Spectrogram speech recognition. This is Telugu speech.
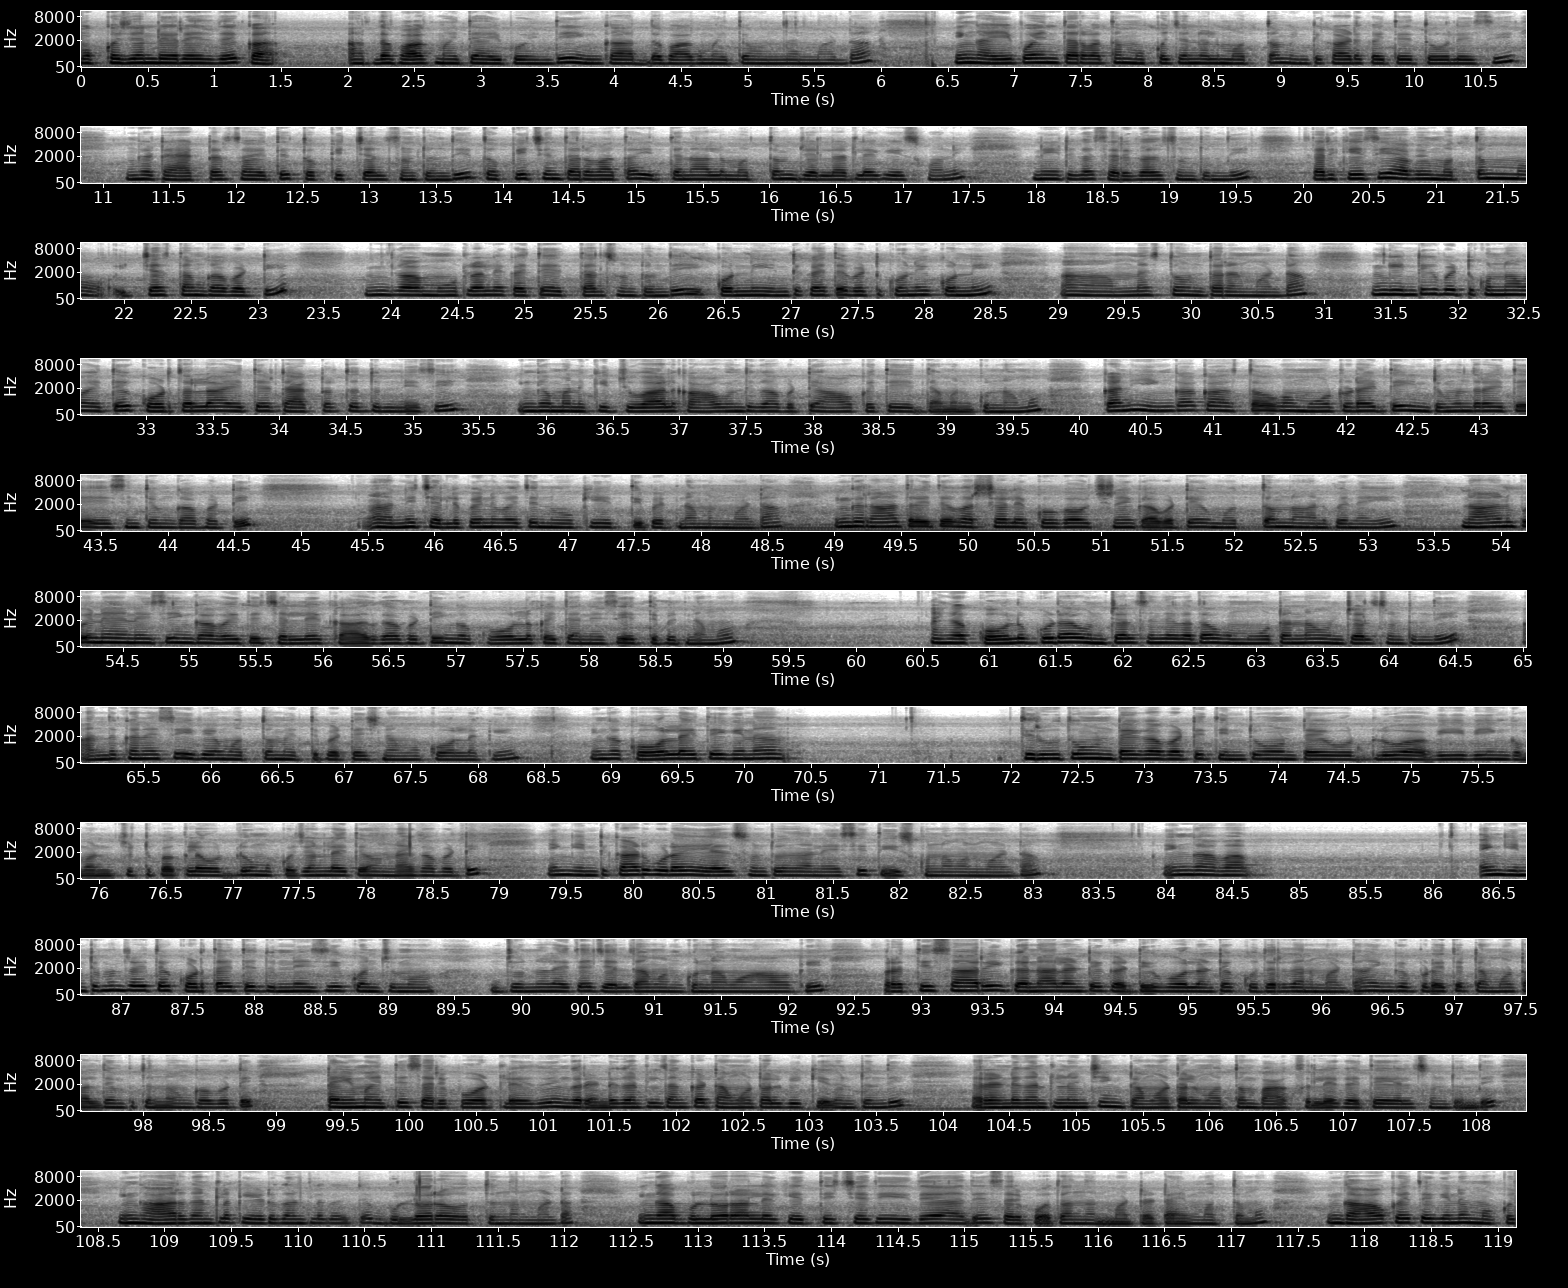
మొక్కజొన్న ఏరేదే క అర్ధ భాగం అయితే అయిపోయింది ఇంకా అర్ధ భాగం అయితే ఉందన్నమాట. ఇంకా అయిపోయిన తర్వాత మొక్కజొన్నలు మొత్తం ఇంటికాడికైతే తోలేసి ఇంకా ట్రాక్టర్స్ అయితే తొక్కిచ్చాల్సి ఉంటుంది. తొక్కిచ్చిన తర్వాత ఇత్తనాలు మొత్తం జల్లట్లోకి వేసుకొని నీట్గా సరిగాల్సి ఉంటుంది. సరికేసి అవి మొత్తం ఇచ్చేస్తాం కాబట్టి ఇంకా మూట్లలోకి అయితే ఎత్తాల్సి ఉంటుంది. కొన్ని ఇంటికైతే పెట్టుకొని కొన్ని అమ్మేస్తూ ఉంటారనమాట ఇంక ఇంటికి పెట్టుకున్నవి అయితే కోడతల్లో అయితే ట్రాక్టర్తో దున్నేసి ఇంకా మనకి జువాలకి ఆవు ఉంది కాబట్టి ఆవుకైతే వేద్దాం అనుకున్నాము కానీ ఇంకా కాస్త ఒక మూటుడైతే ఇంటి ముందర అయితే వేసింటాం కాబట్టి అన్నీ చల్లిపోయినవి అయితే నూకి ఎత్తి పెట్టినామన్నమాట. ఇంకా రాత్రి అయితే వర్షాలు ఎక్కువగా వచ్చినాయి కాబట్టి మొత్తం నానిపోయినాయి. నానిపోయినాయి అనేసి ఇంకా అవైతే చల్లే కాదు కాబట్టి ఇంకా కోళ్ళకైతే అనేసి ఎత్తిపెట్టినాము ఇంకా కోళ్ళకు కూడా ఉంచాల్సిందే కదా ఒక మూటన్నా ఉంచాల్సి ఉంటుంది. అందుకనేసి ఇవే మొత్తం ఎత్తి పెట్టేసినాము కోళ్ళకి. ఇంకా కోళ్ళు అయితే గిన తిరుగుతూ ఉంటాయి కాబట్టి తింటూ ఉంటాయి వడ్లు అవి ఇవి. ఇంకా మన చుట్టుపక్కల వడ్లు మొక్కజొన్నలు అయితే ఉన్నాయి కాబట్టి ఇంక ఇంటికాడ కూడా వేయాల్సి ఉంటుంది అనేసి తీసుకున్నాం అనమాట ఇంకా ఇంక ఇంటి ముందర అయితే కొడత అయితే దున్నేసి కొంచెము జొన్నలు అయితే జల్దాం అనుకున్నాము ఆవుకి. ప్రతిసారి గనాలంటే గడ్డికి పోవాలంటే కుదరదు అనమాట ఇంక ఇప్పుడైతే టమోటాలు తెంపుతున్నాం కాబట్టి టైం అయితే సరిపోవట్లేదు. ఇంకా రెండు గంటల దాకా టమోటాలు బీకేది ఉంటుంది. రెండు గంటల నుంచి ఇంక టమోటాలు మొత్తం బాక్సుల్లోకి అయితే వేయాల్సి ఉంటుంది. ఇంకా ఆరు గంటలకు ఏడు గంటలకు అయితే బుల్లోరా వస్తుందన్నమాట. ఇంకా బుల్లోరాల్లోకి ఎత్తిచ్చేది ఇదే అదే సరిపోతుందన్నమాట టైం మొత్తము. ఇంకా ఆవుకైతే గిన్నె మొక్క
